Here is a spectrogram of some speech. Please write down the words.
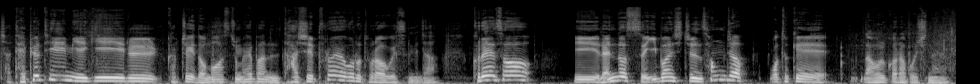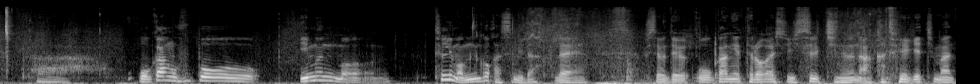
자, 대표팀 얘기를 갑자기 넘어가서 좀 해봤는데 다시 프로야구로 돌아오겠습니다. 그래서 이 랜더스 이번 시즌 성적 어떻게 나올 거라 보시나요? 아, 5강 후보임은 뭐 틀림없는 것 같습니다. 네. 글쎄요, 근데 5강에 들어갈 수 있을지는 아까도 얘기했지만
